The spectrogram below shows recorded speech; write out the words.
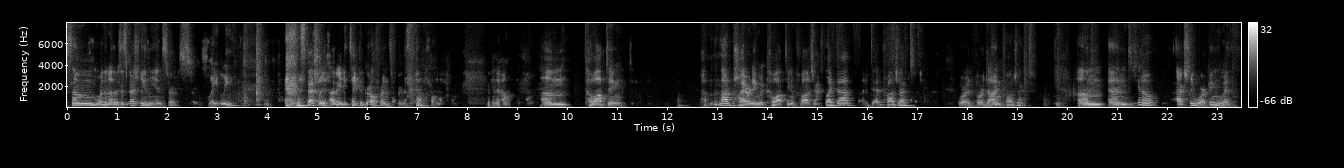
some more than others, especially in the inserts lately. especially, I mean, take the girlfriends for example. You know, um, co-opting not pirating, but co-opting a project like that, a dead project or a, or a dying project. Um, and, you know, actually working with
